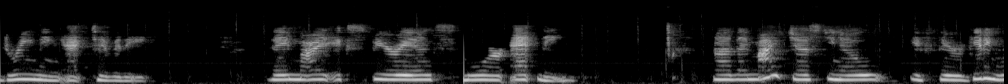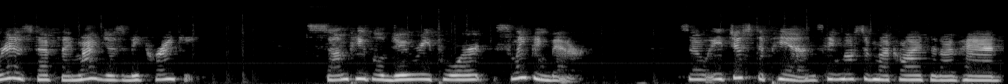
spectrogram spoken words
dreaming activity. They might experience more acne. Uh, they might just, you know, if they're getting rid of stuff, they might just be cranky. Some people do report sleeping better. So it just depends. I think most of my clients that I've had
